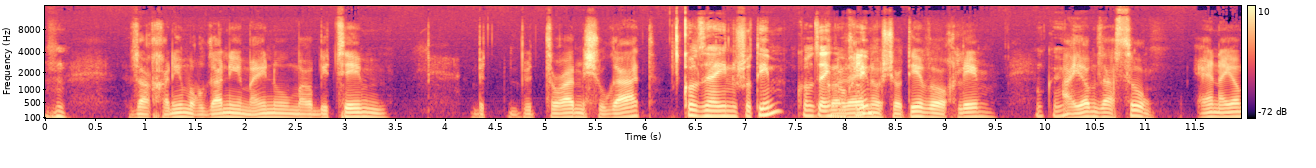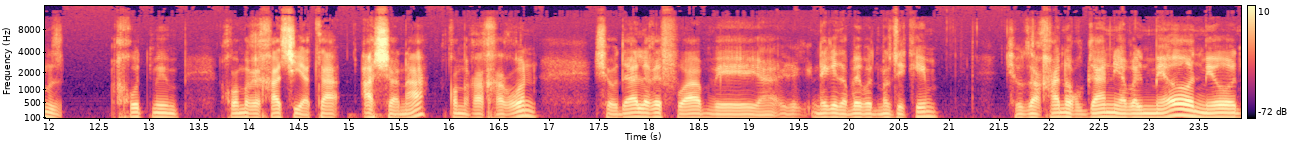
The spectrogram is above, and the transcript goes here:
זרחנים אורגניים היינו מרביצים בצורה משוגעת. כל זה היינו שותים? כל זה היינו אוכלים? כל זה היינו שותים ואוכלים. Okay. אוקיי. היום זה אסור. אין היום, חוץ מחומר אחד שיצא השנה, חומר האחרון, שהודע לרפואה נגד הרבה מאוד מזיקים, שהוא זרחן אורגני, אבל מאוד מאוד,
